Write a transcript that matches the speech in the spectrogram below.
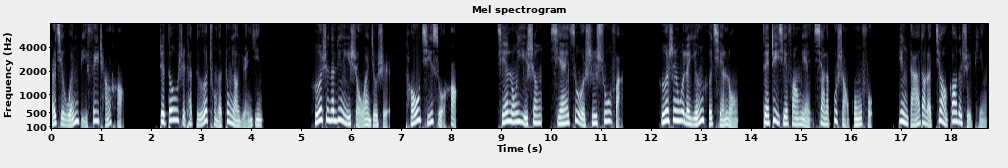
而且文笔非常好，这都是他得宠的重要原因。和珅的另一手腕就是投其所好。乾隆一生喜爱作诗书法，和珅为了迎合乾隆，在这些方面下了不少功夫，并达到了较高的水平。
